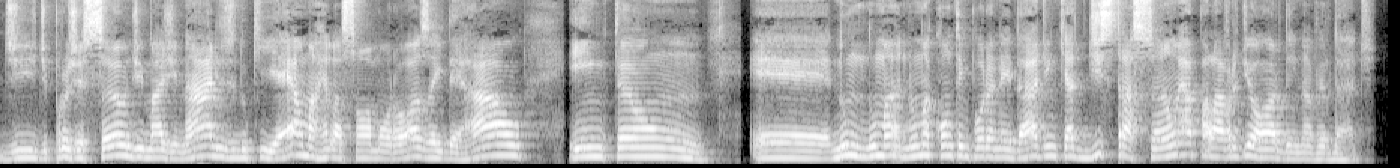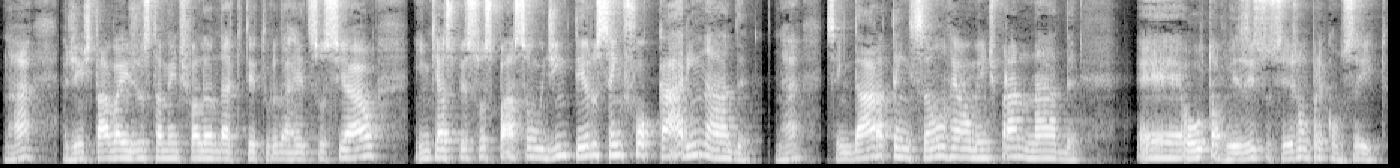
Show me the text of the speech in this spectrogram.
de, de projeção de imaginários e do que é uma relação amorosa ideal. Então, é, numa, numa contemporaneidade em que a distração é a palavra de ordem, na verdade. Né? A gente estava aí justamente falando da arquitetura da rede social, em que as pessoas passam o dia inteiro sem focar em nada, né? sem dar atenção realmente para nada. É, ou talvez isso seja um preconceito,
